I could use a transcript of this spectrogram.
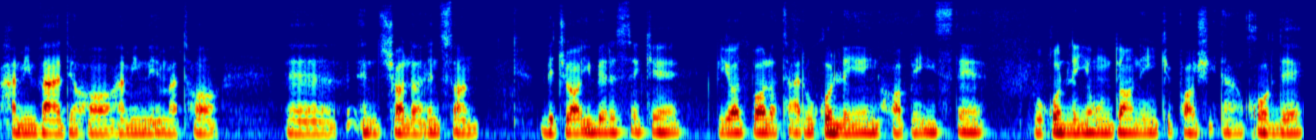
همین وعده ها همین نعمت ها انشالله انسان به جایی برسه که بیاد بالاتر. رو قله اینها بیسته رو قله اون دانه ای که پاشیدن خورده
